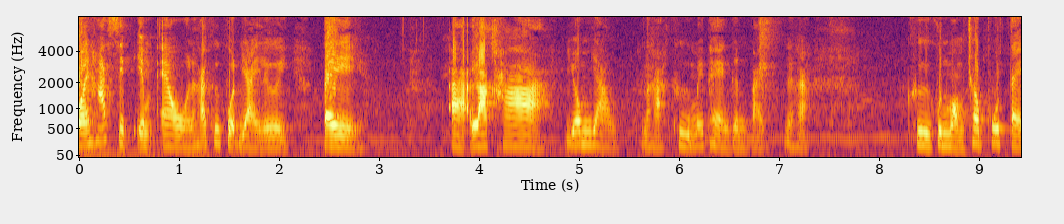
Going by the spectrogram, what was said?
750 ml นะคะคือขวดใหญ่เลยแต่อะราคาย่อมเยาวนะคะ คือไม่แพงเกินไปนะคะ คือคุณหมอมชอบพูดแต่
